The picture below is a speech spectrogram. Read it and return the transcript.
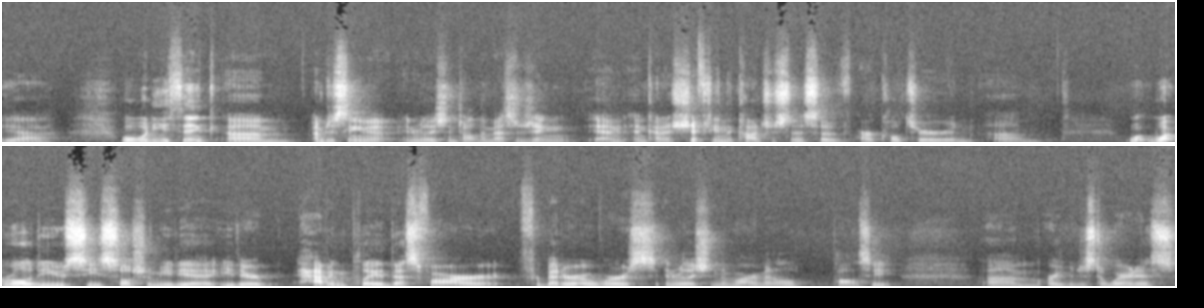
Yeah. Well, what do you think? Um, I'm just thinking in relation to all the messaging and, and kind of shifting the consciousness of our culture. And um, what, what role do you see social media either having played thus far, for better or worse, in relation to environmental policy um, or even just awareness?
